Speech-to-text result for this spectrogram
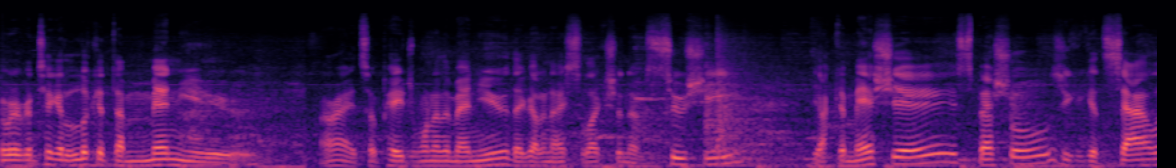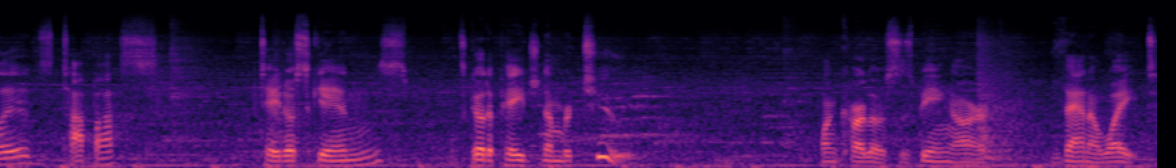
We're going to take a look at the menu. All right, so page one of the menu, they've got a nice selection of sushi, yakimeshi specials. You can get salads, tapas, potato skins. Let's go to page number two. Juan Carlos is being our Vanna White.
